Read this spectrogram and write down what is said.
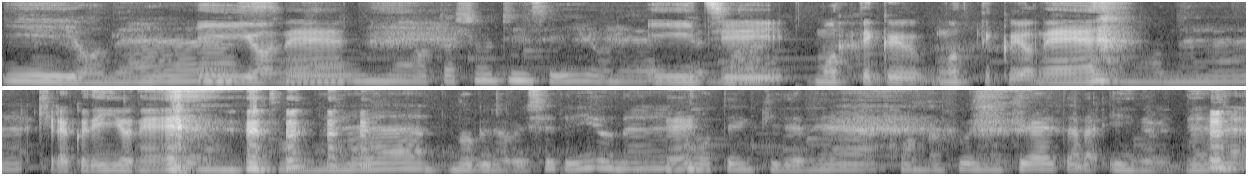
いいよね。いいよね。もう私の人生いいよね。いい位置持ってく持ってくよね。気楽でいいよね。本当ね。伸び伸びしてていいよね。ね。能天気でね。こんな風に生きられたらいいのにね。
